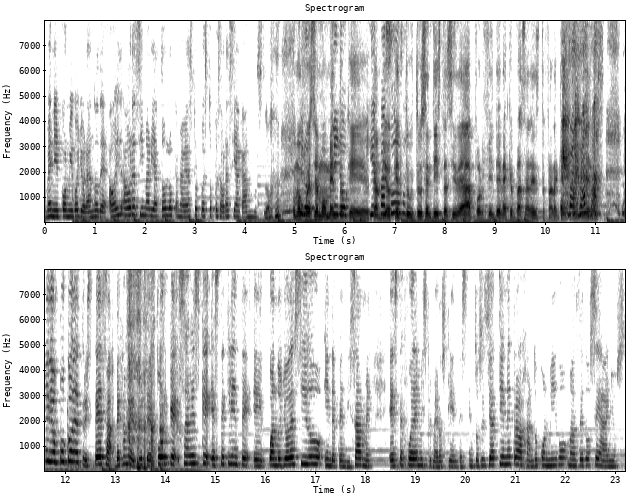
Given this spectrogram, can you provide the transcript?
venir conmigo llorando de, hoy ahora sí, María, todo lo que me habías propuesto, pues ahora sí hagámoslo. ¿Cómo fue ese momento que cambió, que tú, tú sentiste así de, ah, por fin tenía que pasar esto para que me dio un poco de tristeza, déjame decirte, porque sabes que este cliente, eh, cuando yo decido independizarme, este fue de mis primeros clientes, entonces ya tiene trabajando conmigo más de 12 años.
